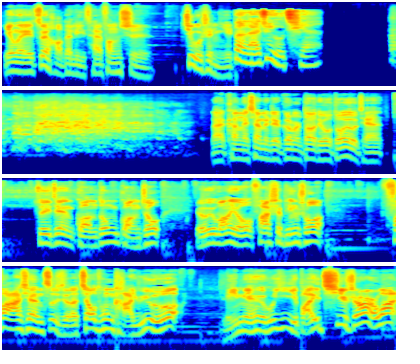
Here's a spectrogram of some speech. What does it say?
因为最好的理财方式就是你本来就有钱。来看看下面这哥们到底有多有钱。最近广东广州有一网友发视频说，发现自己的交通卡余额里面有一百七十二万。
